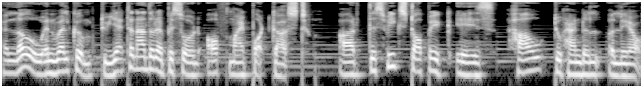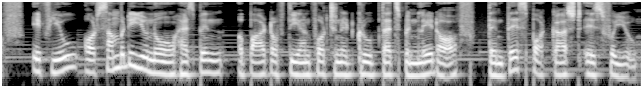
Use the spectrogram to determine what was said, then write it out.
Hello and welcome to yet another episode of my podcast. Our this week's topic is how to handle a layoff. If you or somebody you know has been a part of the unfortunate group that's been laid off, then this podcast is for you.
